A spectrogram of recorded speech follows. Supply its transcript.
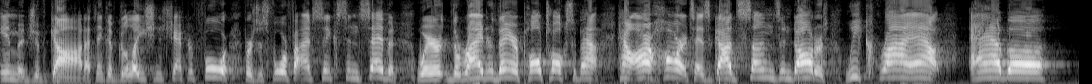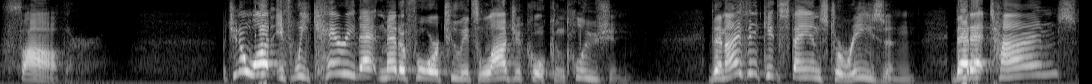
image of God. I think of Galatians chapter 4, verses 4, 5, 6, and 7, where the writer there, Paul talks about how our hearts, as God's sons and daughters, we cry out, Abba, Father. But you know what? If we carry that metaphor to its logical conclusion, then I think it stands to reason that at times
